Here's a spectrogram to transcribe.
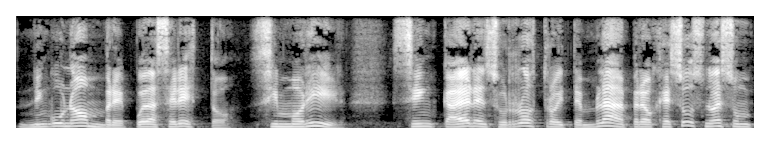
Ningún hombre puede hacer esto sin morir sin caer en su rostro y temblar. Pero Jesús no es un,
